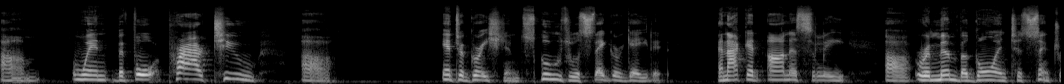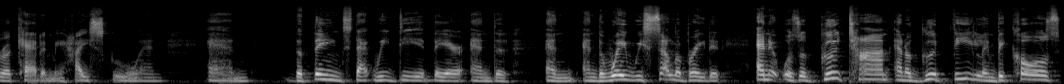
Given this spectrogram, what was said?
um, when before prior to uh, integration schools were segregated and i can honestly uh, remember going to Central Academy High School and and the things that we did there and the and and the way we celebrated and it was a good time and a good feeling because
